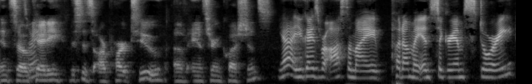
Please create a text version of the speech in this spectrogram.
And so, right. Katie, this is our part two of answering questions. Yeah, you guys were awesome. I put on my Instagram story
